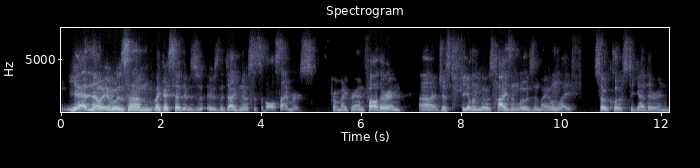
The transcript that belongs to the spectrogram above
Yeah no it was um, like i said it was it was the diagnosis of alzheimer's from my grandfather and uh, just feeling those highs and lows in my own life so close together. And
